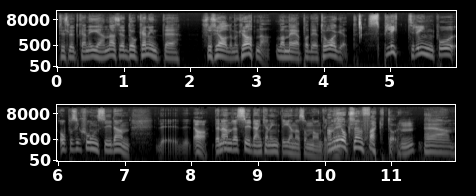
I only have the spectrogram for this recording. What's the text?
till slut kan enas, ja då kan inte Socialdemokraterna vara med på det tåget. Splittring på oppositionssidan. Ja, den andra sidan kan inte enas om någonting. Ja men det är också en faktor. Mm. Eh,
